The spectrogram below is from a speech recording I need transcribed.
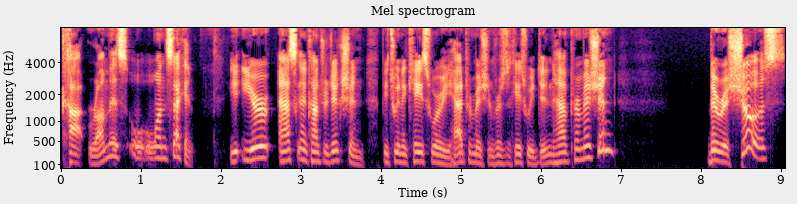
Kat Ramis. One second. You're asking a contradiction between a case where he had permission versus a case where he didn't have permission. Bereshus,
